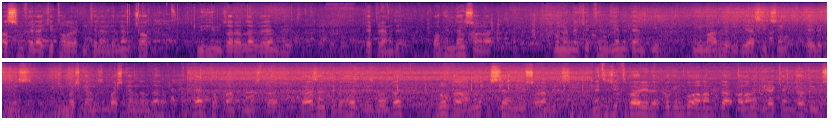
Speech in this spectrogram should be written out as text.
asrın felaketi olarak nitelendirilen çok mühim zararlar veren bir depremdi. O günden sonra bu memleketin yeniden imarı ve ihyası için devletimiz, Cumhurbaşkanımızın başkanlığında her toplantımızda Gaziantep'i her duyduğunda Nur Dağı'nı İslahiye'yi soran birisi. Netice itibariyle bugün bu alanda alana girerken gördüğümüz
